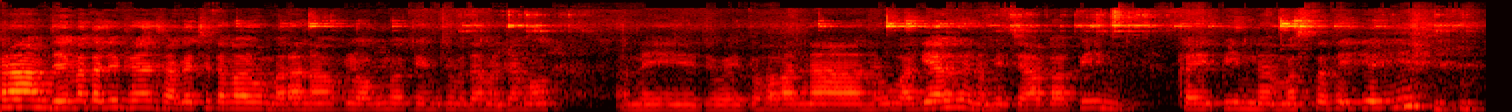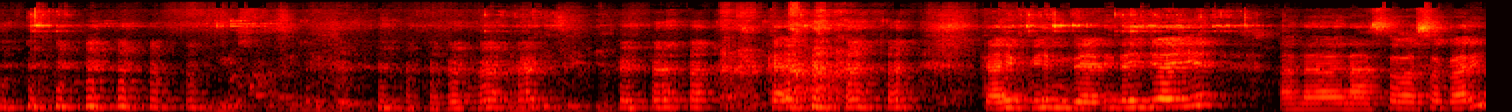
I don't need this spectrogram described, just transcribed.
રામ જય માતાજી ફ્રેન્ડ સ્વાગત છે તમારું મારા નવા બ્લોગમાં કેમ છો? બધા મજામાં? અને જો એ તો સવારના નવ વાગ્યા આવ્યું ને અમે ચા બા પીને ખાઈ પીને મસ્ત થઈ જઈએ. કઈ પીને રેડી થઈ જઈએ અને નાસ્તો વાસ્તો કરી.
